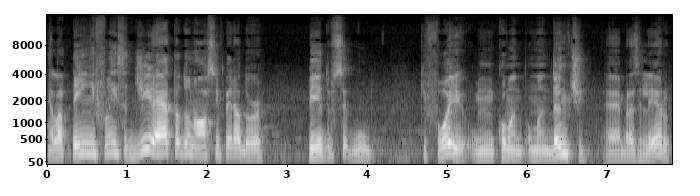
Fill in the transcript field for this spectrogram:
ela tem influência direta do nosso imperador Pedro II, que foi um, um mandante é, brasileiro,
